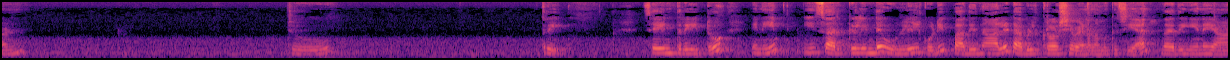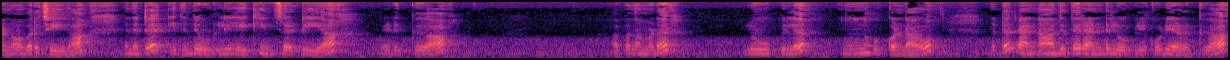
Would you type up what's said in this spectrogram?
one two three chain three two ഇനിയും ഈ സർക്കിളിന്റെ ഉള്ളിൽ കൂടി പതിനാല് ഡബിൾ ക്രോഷ വേണം നമുക്ക് ചെയ്യാൻ. അതായത് ഇങ്ങനെ യാൺ ഓവർ ചെയ്യുക. എന്നിട്ട് ഇതിന്റെ ഉള്ളിലേക്ക് ഇൻസേർട്ട് ചെയ്യുക. എടുക്കുക. അപ്പോൾ നമ്മുടെ ലൂപ്പിൽ മൂന്ന് ഹുക്ക് ഉണ്ടാവും. എന്നിട്ട് ആദ്യത്തെ രണ്ട് ലൂപ്പിൽ കൂടി ഇറക്കുക.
